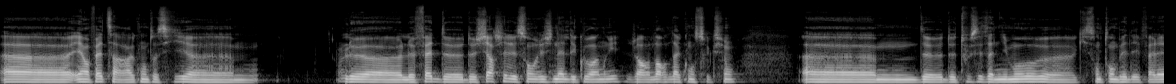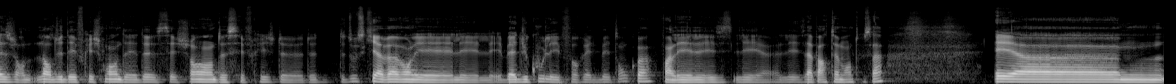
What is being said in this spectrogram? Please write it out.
et en fait, ça raconte aussi le, le, fait de, de, chercher les sons originels des couronneries, genre lors de la construction. Euh, de, tous ces animaux euh, qui sont tombés des falaises lors du défrichement de ces champs, de ces friches, de, tout ce qu'il y avait avant les, bah, du coup les forêts de béton, quoi, enfin les, les, appartements, tout ça. Et euh,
